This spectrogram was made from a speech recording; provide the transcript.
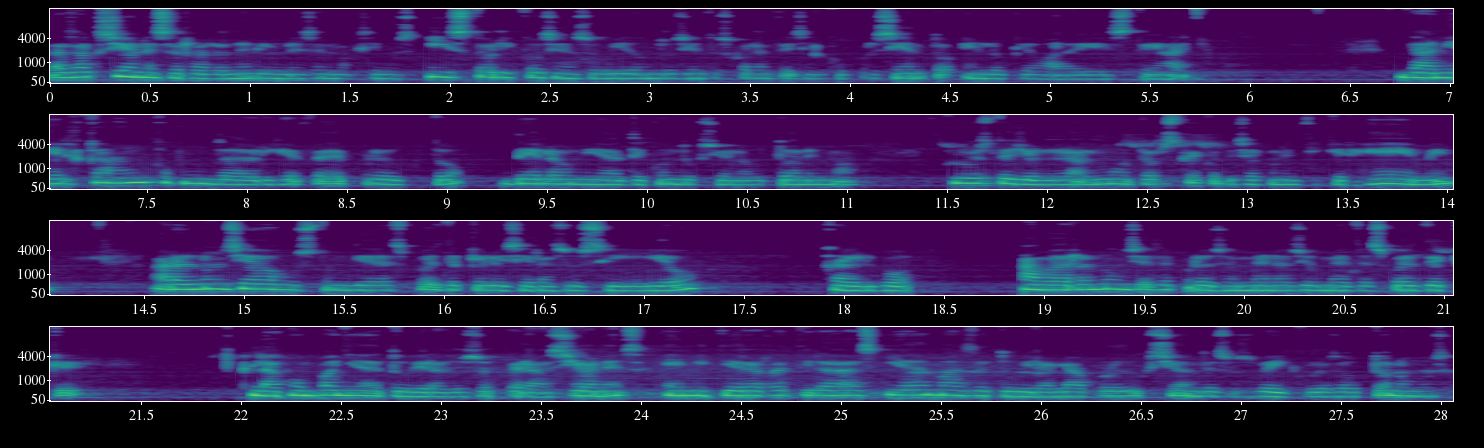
Las acciones cerraron el lunes en máximos históricos y han subido un 245% en lo que va de este año. Daniel Kahn, cofundador y jefe de producto de la unidad de conducción autónoma Cruz de General Motors, que cotiza con el ticker GM, ha renunciado justo un día después de que lo hiciera su CEO, Kyle Bott. Ambas renuncias se producen menos de un mes después de que la compañía detuviera sus operaciones, emitiera retiradas y además detuviera la producción de sus vehículos autónomos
